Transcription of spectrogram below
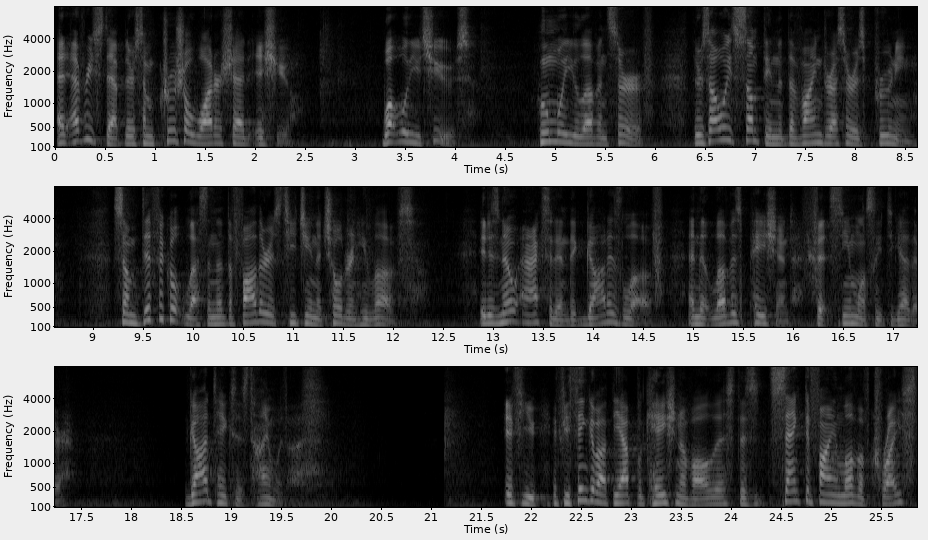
At every step, there's some crucial watershed issue. What will you choose? Whom will you love and serve? There's always something that the vine dresser is pruning some difficult lesson that the Father is teaching the children he loves. It is no accident that God is love and that love is patient fit seamlessly together. God takes his time with us. If you, if you think about the application of all this, this sanctifying love of Christ,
